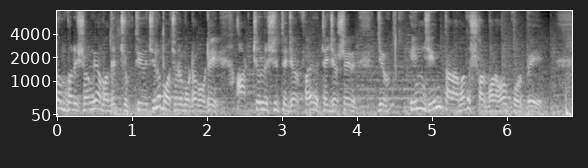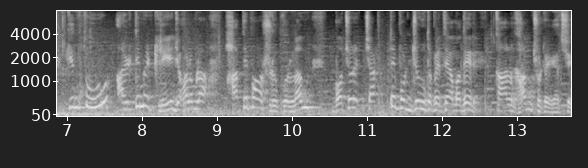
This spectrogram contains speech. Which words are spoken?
কোম্পানির সঙ্গে আমাদের চুক্তি হয়েছিল, বছরে মোটামুটি আটচল্লিশটি তেজর তেজসের যে ইঞ্জিন তারা আমাদের সরবরাহ করবে। কিন্তু আলটিমেটলি যখন আমরা হাতে পাওয়া শুরু করলাম বছরের চারটে পর্যন্ত পেতে আমাদের কাল ঘাম ছুটে গেছে।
